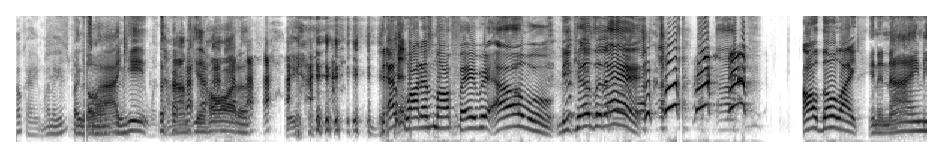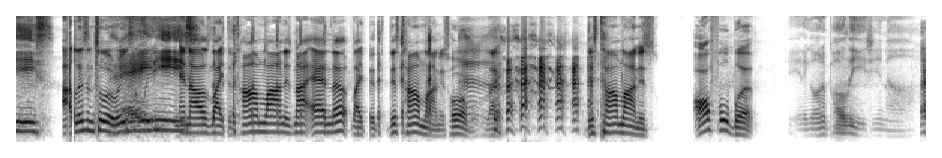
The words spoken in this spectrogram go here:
Okay, my nigga, just play the Oh, song. I get when times get harder. That's why that's my favorite album because of that. Although, like, In the nineties, I listened to it recently 80s. and I was like, the timeline is not adding up. Like, the, this timeline is horrible. Like, this timeline is awful, but they go to police, you know.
